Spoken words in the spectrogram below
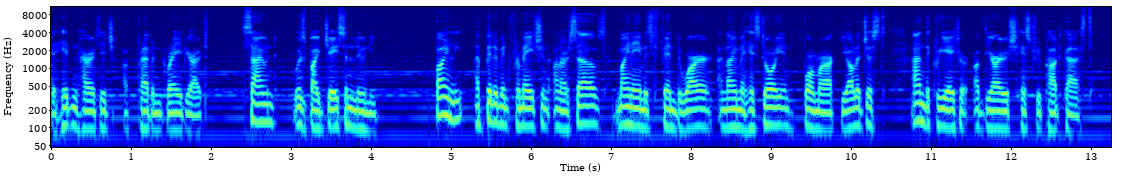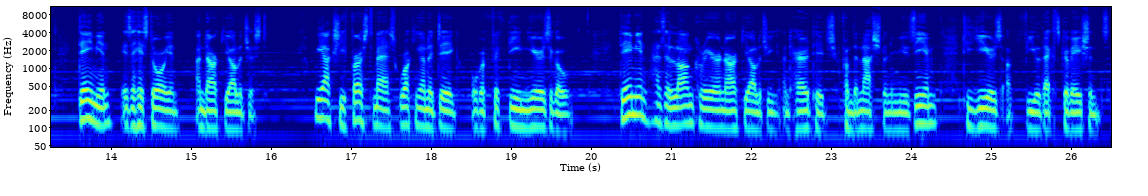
the hidden heritage of Preban Graveyard. Sound was by Jason Looney. Finally, a bit of information on ourselves. My name is Fin Dwyer, and I'm a historian, former archaeologist, and the creator of the Irish History Podcast. Damian is a historian and archaeologist. We actually first met working on a dig over 15 years ago. Damian has a long career in archaeology and heritage from the National Museum to years of field excavations.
